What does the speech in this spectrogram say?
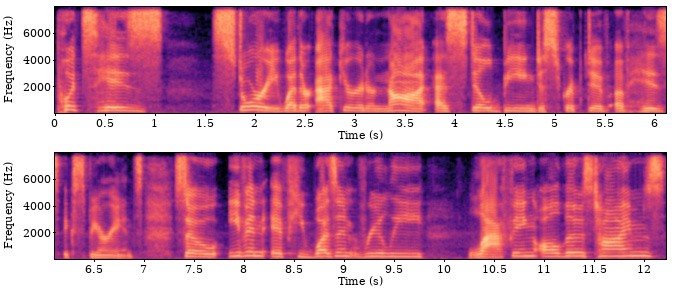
puts his story, whether accurate or not, as still being descriptive of his experience. So even if he wasn't really laughing all those times,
